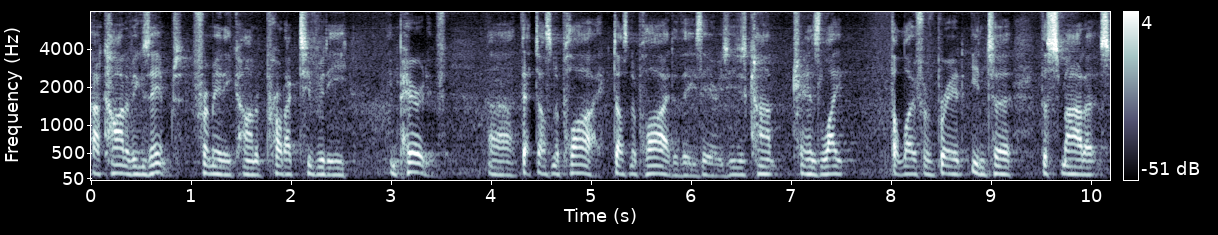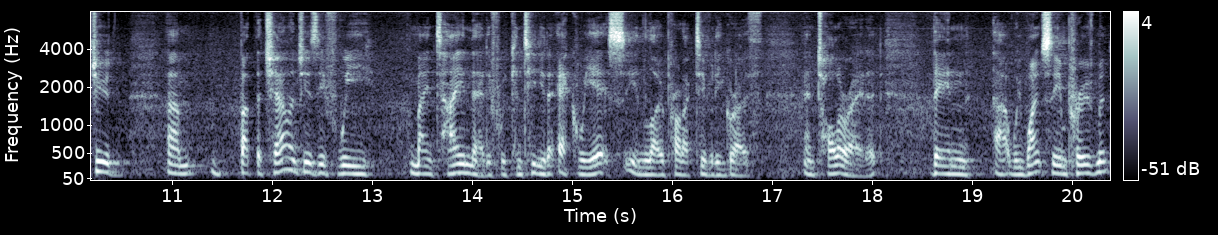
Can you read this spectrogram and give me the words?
are kind of exempt from any kind of productivity imperative. Uh, that doesn't apply. Doesn't apply to these areas. You just can't translate the loaf of bread into the smarter student. Um, but the challenge is if we maintain that, if we continue to acquiesce in low productivity growth and tolerate it, then uh, we won't see improvement.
